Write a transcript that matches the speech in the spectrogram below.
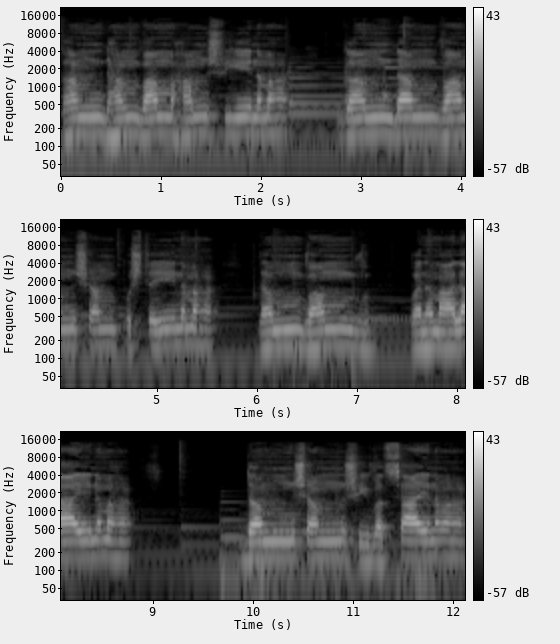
घम ढम वम हम श्रिये नमः गम डम वम शम पुष्टये नमः दम वम वनमालाय नमः। दम शम श्रीवत्साय नमः।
